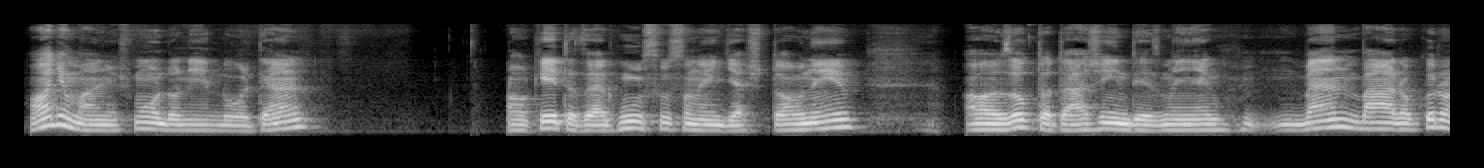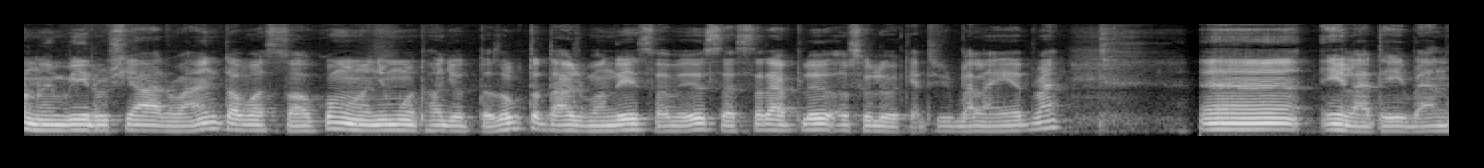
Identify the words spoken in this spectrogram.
A hagyományos módon indult el a 2020-21-es tanév, az oktatási intézményekben, bár a koronavírus járvány tavasszal komoly nyomot hagyott az oktatásban résztvevő összes szereplő, a szülőket is beleértve, életében.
